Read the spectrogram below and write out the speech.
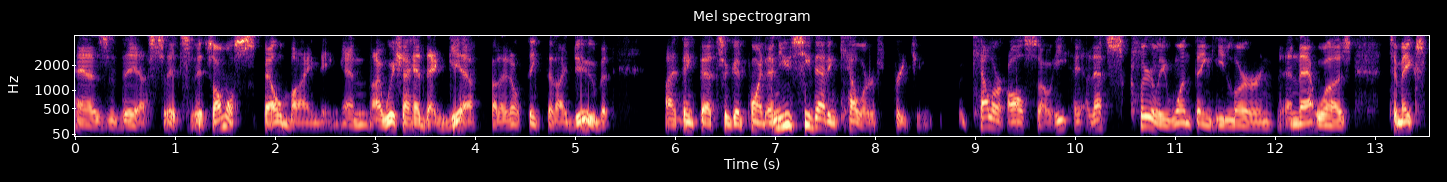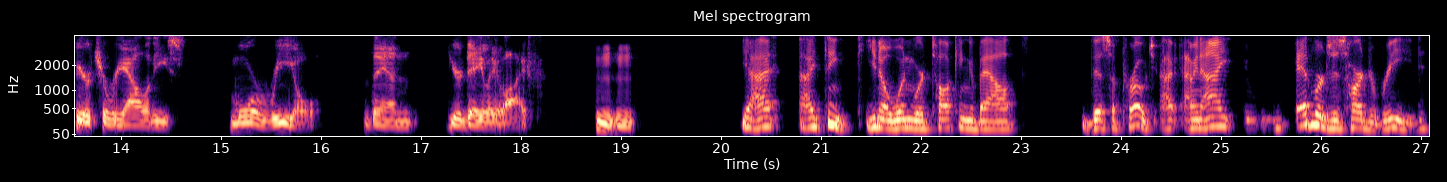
as this. It's it's almost spellbinding, and I wish I had that gift, but I don't think that I do. But I think that's a good point, and you see that in Keller's preaching. Keller also he that's clearly one thing he learned, and that was to make spiritual realities more real than your daily life. Mm-hmm. Yeah, I, I think, you know, when we're talking about this approach, I, I mean, I, Edwards is hard to read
